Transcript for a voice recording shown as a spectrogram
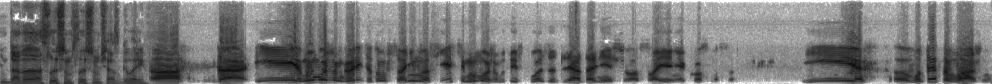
Да-да-да, слышим, слышим, сейчас говори. А, да, и мы можем говорить о том, что они у нас есть, и мы можем это использовать для дальнейшего освоения космоса. И э, вот это важно.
